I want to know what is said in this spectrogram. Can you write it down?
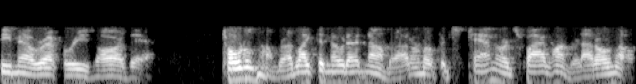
female referees are there? Total number. I'd like to know that number. I don't know if it's ten or it's five hundred. I don't know.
